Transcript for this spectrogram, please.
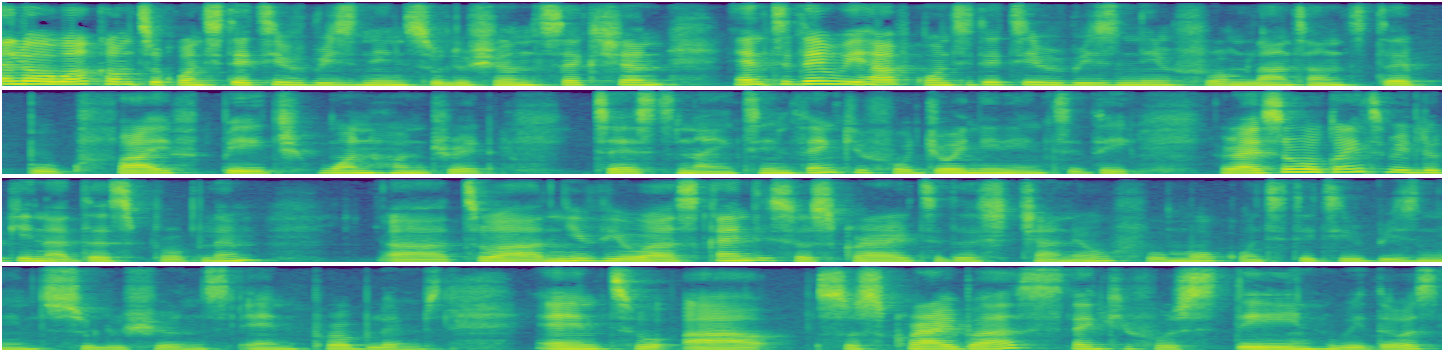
Hello, welcome to quantitative reasoning solution section. And today we have quantitative reasoning from Lantern Step Book 5, page 100, test 19. Thank you for joining in today. All right, so we're going to be looking at this problem. Uh, to our new viewers, kindly subscribe to this channel for more quantitative reasoning solutions and problems. And to our subscribers thank you for staying with us.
